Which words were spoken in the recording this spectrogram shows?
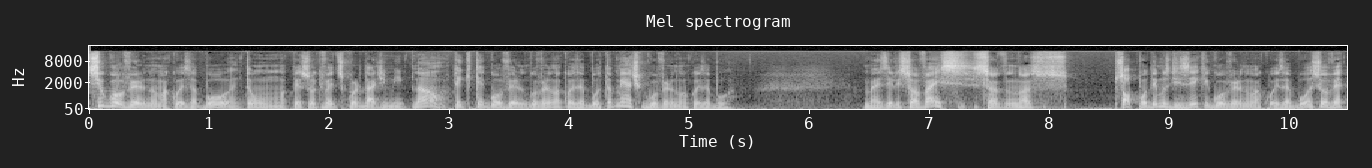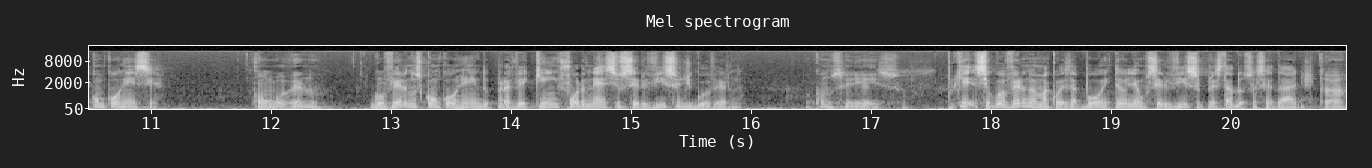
Se o governo é uma coisa boa, então uma pessoa que vai discordar de mim, não, tem que ter governo, governo é uma coisa boa. Também acho que governo é uma coisa boa. Mas ele só vai. Só, nós só podemos dizer que governo é uma coisa boa se houver concorrência. Com o governo? Governos concorrendo para ver quem fornece o serviço de governo. Como seria isso? Porque se o governo é uma coisa boa, então ele é um serviço prestado à sociedade. Tá.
